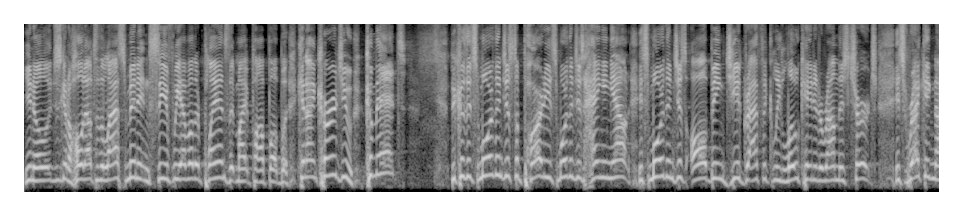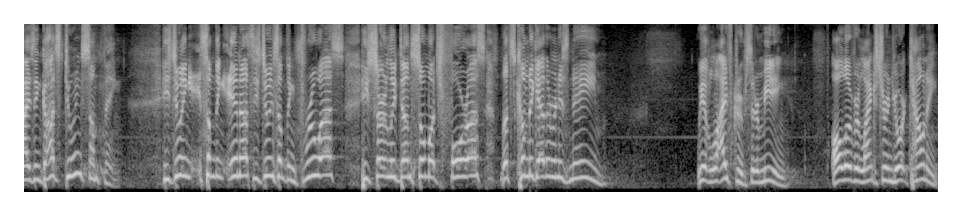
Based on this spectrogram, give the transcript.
you know, just going to hold out to the last minute and see if we have other plans that might pop up. But can I encourage you? Commit. Because it's more than just a party, it's more than just hanging out, it's more than just all being geographically located around this church. It's recognizing God's doing something. He's doing something in us, He's doing something through us. He's certainly done so much for us. Let's come together in His name. We have life groups that are meeting all over Lancaster and York County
